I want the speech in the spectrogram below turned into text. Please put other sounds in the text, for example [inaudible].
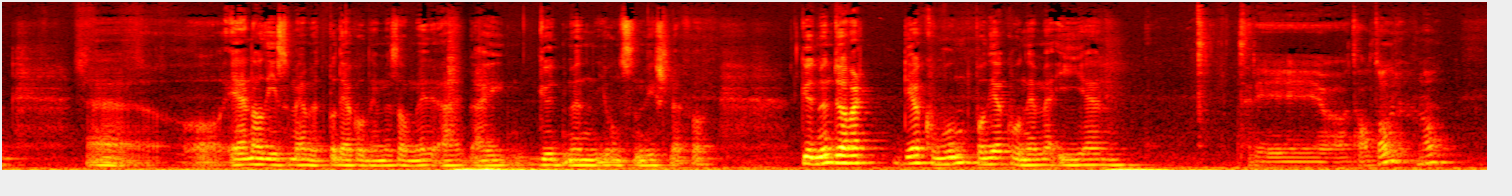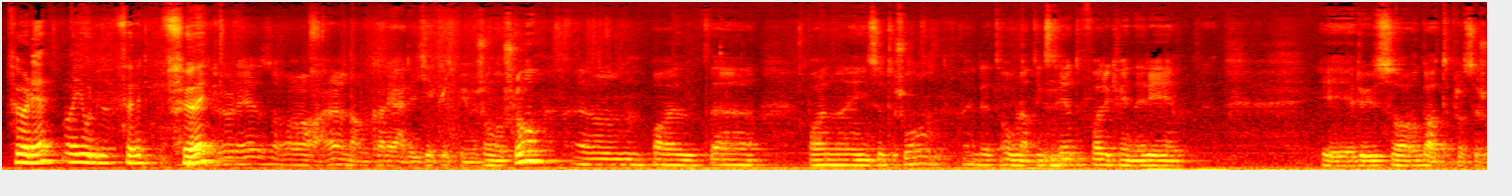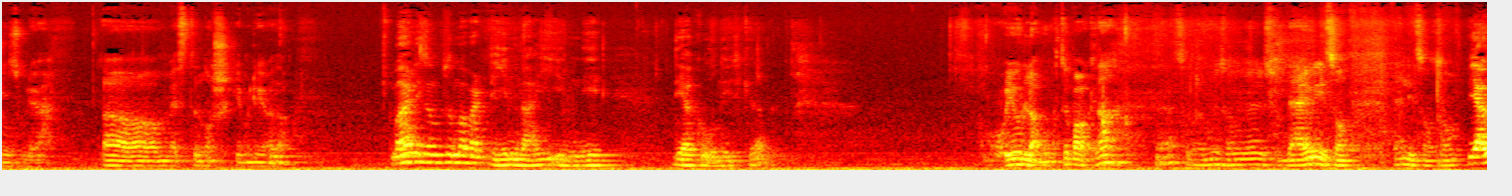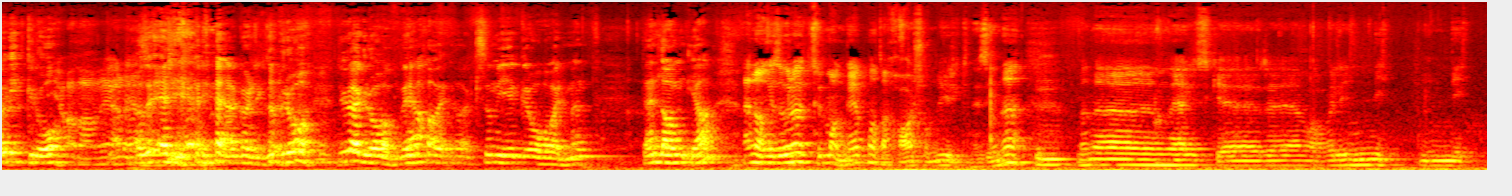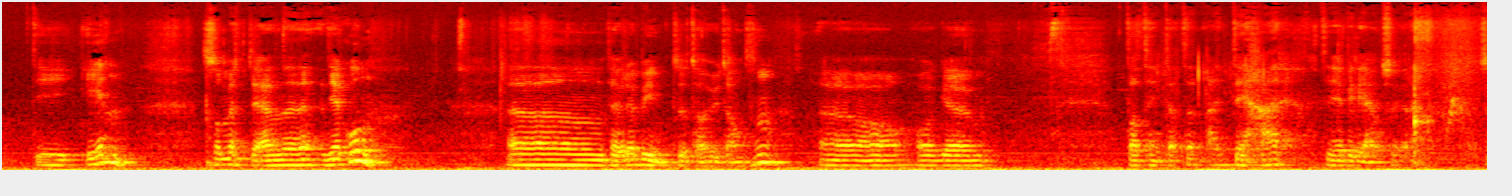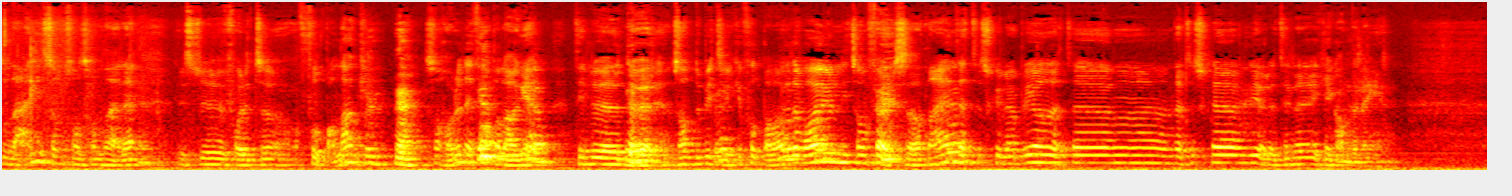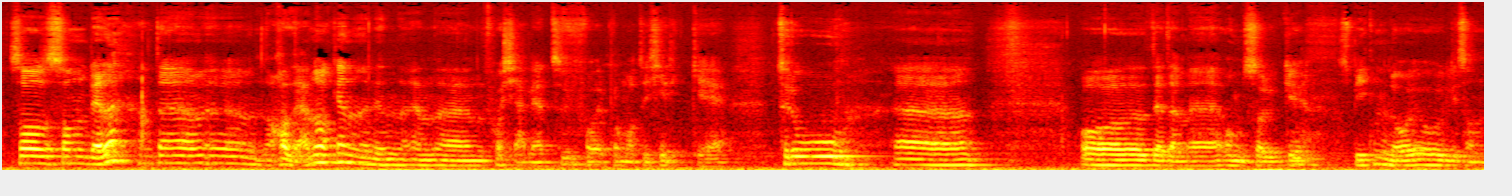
Eh, og en av de som jeg har møtt på Diakonhjemmet i sommer, er er Gudmund Johnsen Wisløff. Gudmund, du har vært diakon på Diakonhjemmet i eh, Tre og et halvt år nå. Før det? Hva gjorde du før? Før? Før det så har jeg en lang karriere i Kirkens Bymisjon Oslo. Um, På, et, uh, på en institusjon, eller et overnattingssted for kvinner i, i rus- og gateprostitusjonsmiljøet. er mest det norske miljøet, da. Hva er liksom som har vært din vei inn i diakonyrket? da? Og jo langt tilbake, da. Ja, det, er liksom, det er jo litt sånn Det er litt sånn som Vi er jo litt grå. Ja da, vi er det. Altså, jeg, jeg er kanskje ikke så grå. Du er grå, men jeg har, jeg har ikke så mye grå hår. Men det er en lang Ja. Det er en lang historie. Mange på en måte har sånn yrkene sine. Men øh, jeg husker Jeg var vel i 1991. Så møtte jeg en øh, diakon. Uh, før jeg begynte å ta utdannelsen. Uh, og øh, da tenkte jeg at nei, det her, det vil jeg også gjøre. Så det er liksom sånn som det er Hvis du får et øh, fotballag, Ja. så har du det fotballaget til du dør. Sånn, du bytter ikke fotballag. Det var jo litt sånn følelse at nei, dette skulle jeg bli, og dette, dette skulle jeg gjøre til jeg ikke kan det lenger. Så sånn ble det. At, øh, hadde jeg nok en, en, en, en forkjærlighet for på en måte kirketro. øh, og det der med omsorgsbiten lå jo litt sånn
